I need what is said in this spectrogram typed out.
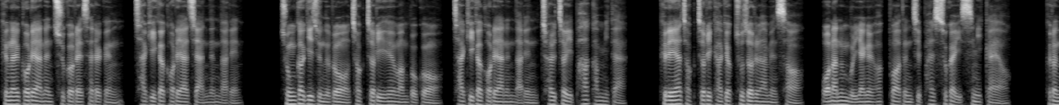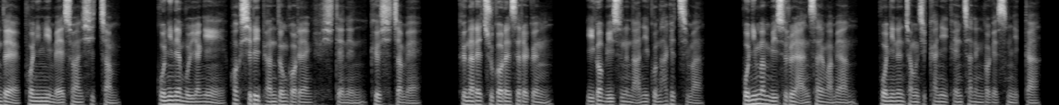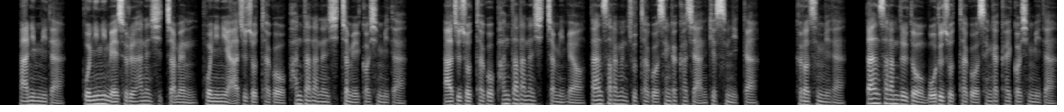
그날 거래하는 주거래 세력은 자기가 거래하지 않는 날엔 종가 기준으로 적절히 회만 보고 자기가 거래하는 날은 철저히 파악합니다. 그래야 적절히 가격 조절을 하면서 원하는 물량을 확보하든지 팔 수가 있으니까요. 그런데 본인이 매수한 시점, 본인의 물량이 확실히 변동 거래량 표시되는 그 시점에 그날의 주거래 세력은 이거 미수는 아니군 하겠지만 본인만 미수를 안 사용하면 본인은 정직하니 괜찮은 거겠습니까? 아닙니다. 본인이 매수를 하는 시점은 본인이 아주 좋다고 판단하는 시점일 것입니다. 아주 좋다고 판단하는 시점이며 딴 사람은 좋다고 생각하지 않겠습니까? 그렇습니다. 딴 사람들도 모두 좋다고 생각할 것입니다.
